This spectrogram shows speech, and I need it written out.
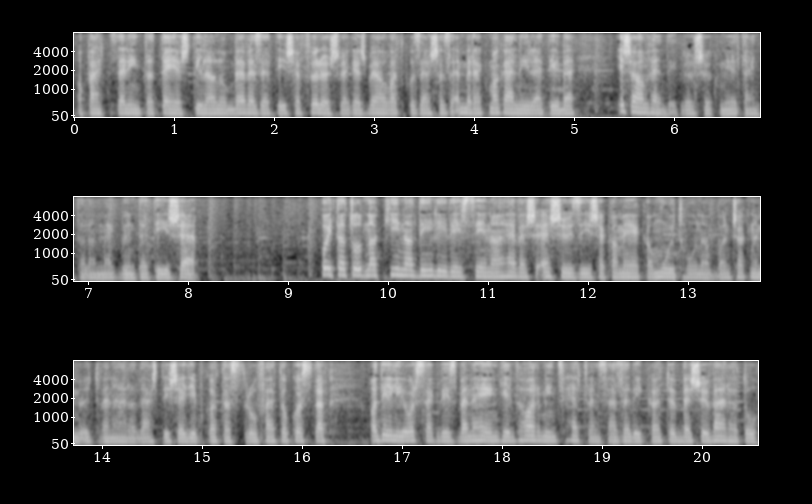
A párt szerint a teljes tilalom bevezetése fölösleges beavatkozás az emberek magánéletébe és a vendéglősök méltánytalan megbüntetése. Folytatódnak Kína déli részén a heves esőzések, amelyek a múlt hónapban csak nem 50 áradást és egyéb katasztrófát okoztak. A déli ország részben helyenként 30-70 százalékkal több eső várható,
